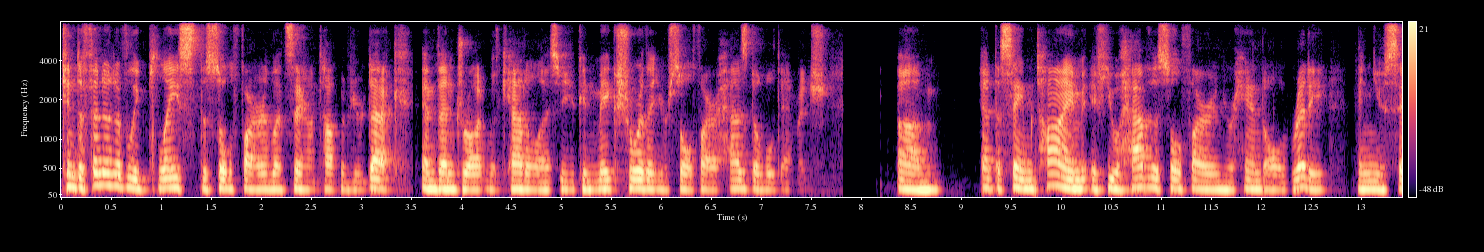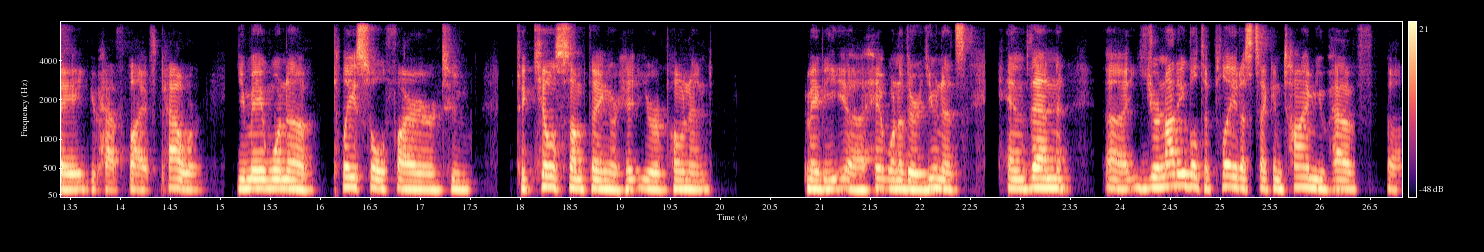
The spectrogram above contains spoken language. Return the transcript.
can definitively place the soulfire let's say on top of your deck and then draw it with catalyze so you can make sure that your soulfire has double damage um, at the same time if you have the soulfire in your hand already and you say you have five power you may want to play soulfire to to kill something or hit your opponent maybe uh, hit one of their units and then uh, you're not able to play it a second time. You have uh,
